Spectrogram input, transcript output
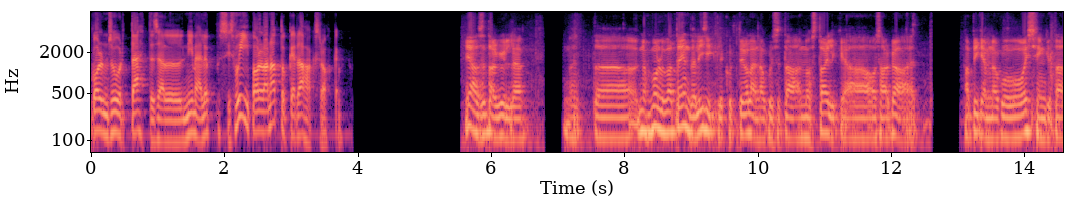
kolm suurt tähte seal nime lõpus, siis võib-olla natuke tahaks rohkem ja seda küll jah, et äh, noh, mul vaata endal isiklikult ei ole nagu seda nostalgia osa ka, et ma pigem nagu ostsingi ta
